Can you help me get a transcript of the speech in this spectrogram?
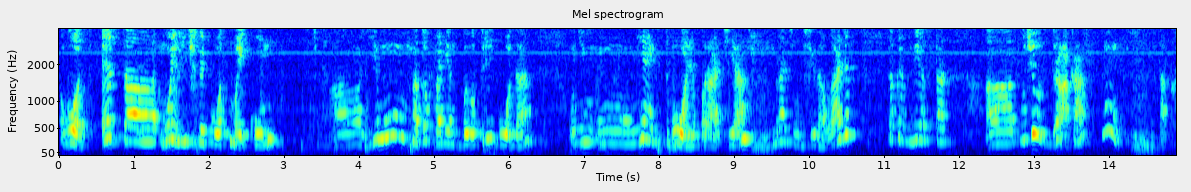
Вот, это мой личный кот Майкун. А, Ему на тот момент было три года. У, не- у меня их двое братья. Братья не всегда ладят, как известно. А, Случилась драка. Ну, так,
